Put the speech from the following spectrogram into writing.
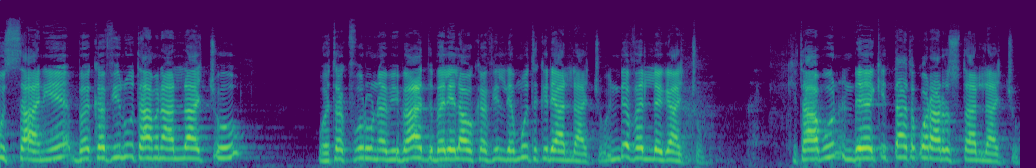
ውሳኔ በከፊሉ ታምናላችሁ? ወተክፍሩነ ቢባዕድ በሌላው ከፊል ደግሞ ትክድ ያላችሁ እንደፈለጋችሁ ኪታቡን እንደ ቂጣ ትቆራርሱታላችሁ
